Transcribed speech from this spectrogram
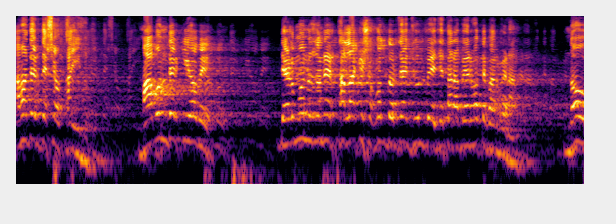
আমাদের দেশেও তাই হবে মা বোনদের কি হবে? দেড় মন ওজনের থালা কি সকল দরজায় ঝুলবে যে তারা বের হতে পারবে না? নৌ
